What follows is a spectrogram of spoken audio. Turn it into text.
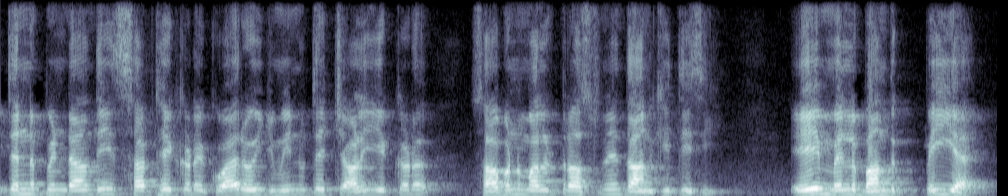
ਤਿੰਨ ਪਿੰਡਾਂ ਦੀ 60 ਏਕੜ ਐਕਵਾਇਰ ਹੋਈ ਜ਼ਮੀਨ ਉੱਤੇ 40 ਏਕੜ ਸਾਬਨਮਲ ਟਰਸਟ ਨੇ ਦਾਨ ਕੀਤੀ ਸੀ। ਇਹ ਮਿੱਲ ਬੰਦ ਪਈ ਹੈ।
